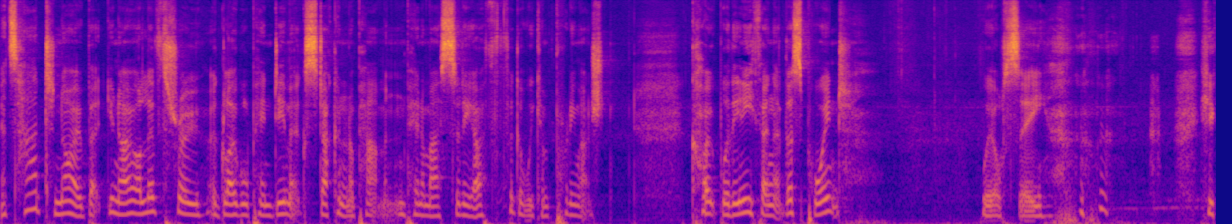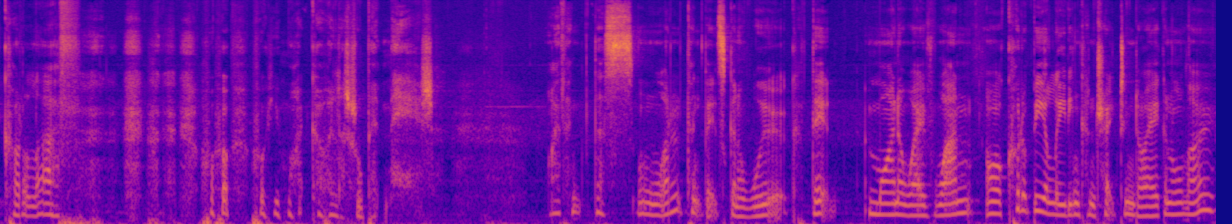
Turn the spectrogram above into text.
It's hard to know, but you know, I lived through a global pandemic stuck in an apartment in Panama City. I figure we can pretty much cope with anything at this point. We'll see. you gotta laugh. or, you might go a little bit mad. I think this, oh, I don't think that's going to work. That minor wave one, or oh, could it be a leading contracting diagonal though?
